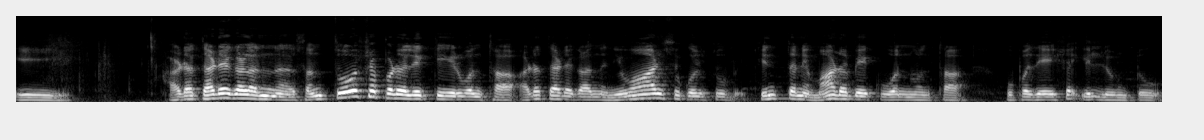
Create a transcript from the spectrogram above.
ಈ ಅಡೆತಡೆಗಳನ್ನು ಸಂತೋಷ ಪಡಲಿಕ್ಕೆ ಇರುವಂಥ ಅಡೆತಡೆಗಳನ್ನು ನಿವಾರಿಸಿ ಕುರಿತು ಚಿಂತನೆ ಮಾಡಬೇಕು ಅನ್ನುವಂಥ ಉಪದೇಶ ಇಲ್ಲುಂಟು.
